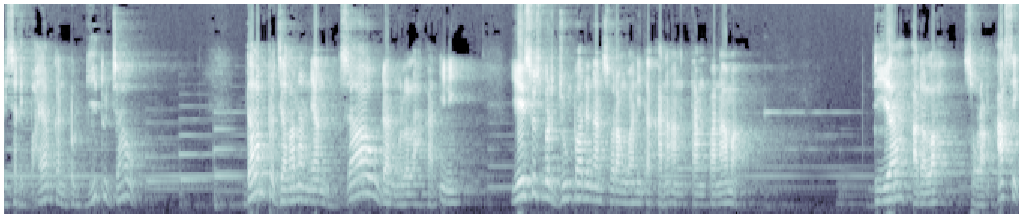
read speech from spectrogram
Bisa dibayangkan begitu jauh. Dalam perjalanan yang jauh dan melelahkan ini, Yesus berjumpa dengan seorang wanita Kanaan tanpa nama dia adalah seorang asing,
